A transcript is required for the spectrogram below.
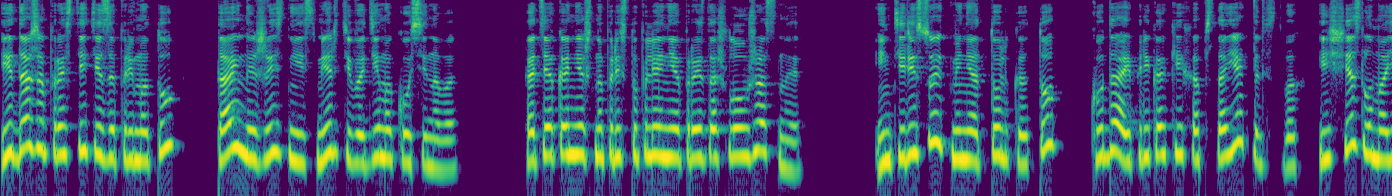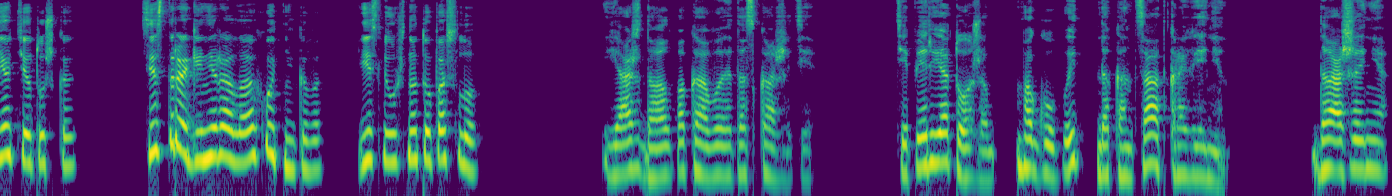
И даже, простите за прямоту, тайны жизни и смерти Вадима Косинова. Хотя, конечно, преступление произошло ужасное. Интересует меня только то, куда и при каких обстоятельствах исчезла моя тетушка, сестра генерала Охотникова, если уж на то пошло. Я ждал, пока вы это скажете. Теперь я тоже могу быть до конца откровенен. Да, Женя,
